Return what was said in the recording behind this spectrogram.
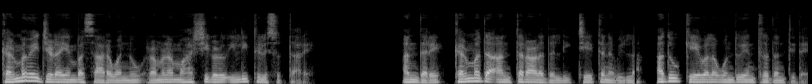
ಕರ್ಮವೇ ಜಡ ಎಂಬ ಸಾರವನ್ನು ರಮಣ ಮಹರ್ಷಿಗಳು ಇಲ್ಲಿ ತಿಳಿಸುತ್ತಾರೆ. ಅಂದರೆ ಕರ್ಮದ ಅಂತರಾಳದಲ್ಲಿ ಚೇತನವಿಲ್ಲ, ಅದು ಕೇವಲ ಒಂದು ಯಂತ್ರದಂತಿದೆ.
